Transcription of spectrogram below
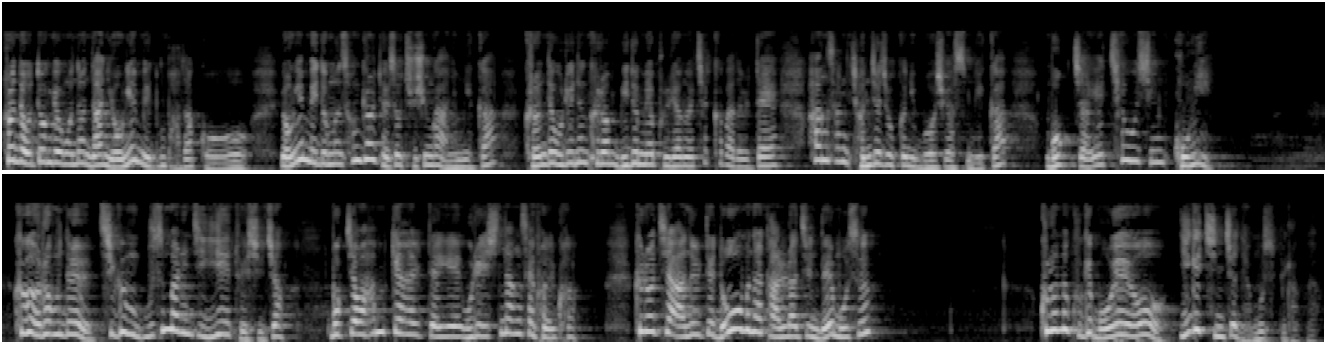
그런데 어떤 경우는 난 영의 믿음 받았고 영의 믿음은 성결돼서 주신 거 아닙니까? 그런데 우리는 그런 믿음의 분량을 체크받을 때 항상 전제 조건이 무엇이었습니까? 목자의 채우신 공의. 그거 여러분들 지금 무슨 말인지 이해되시죠? 목자와 함께 할 때의 우리의 신앙생활과 그렇지 않을 때 너무나 달라진 내 모습? 그러면 그게 뭐예요? 이게 진짜 내 모습이라고요.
